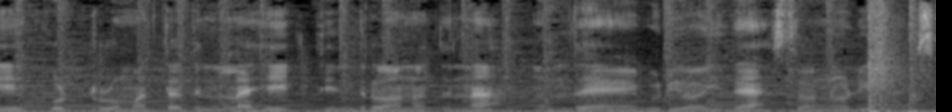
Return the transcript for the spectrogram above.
ಹೇಗೆ ಕೊಟ್ಟರು ಮತ್ತು ಅದನ್ನೆಲ್ಲ ಹೇಗೆ ತಿಂದರು ಅನ್ನೋದನ್ನು ಮುಂದೆ ವಿಡಿಯೋ ಇದೆ. ಸೊ ನೋಡಿ ಫ್ರೆಂಡ್ಸ್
